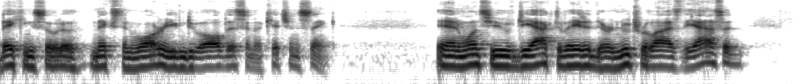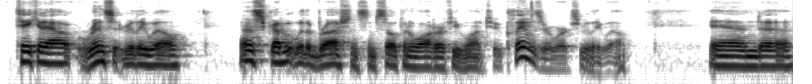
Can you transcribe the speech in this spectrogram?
baking soda mixed in water. You can do all this in a kitchen sink. And once you've deactivated or neutralized the acid, take it out, rinse it really well, uh, scrub it with a brush and some soap and water if you want to. Cleanser works really well. And uh,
